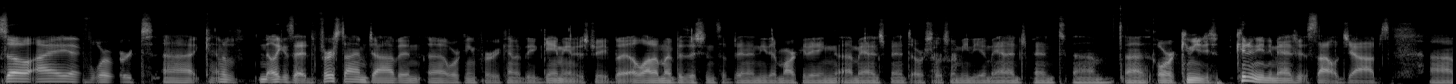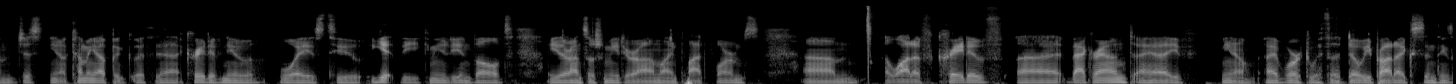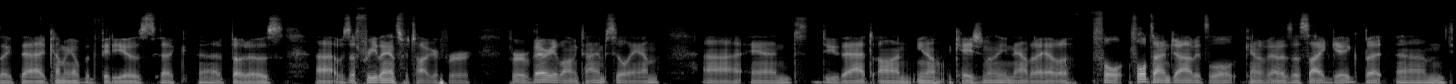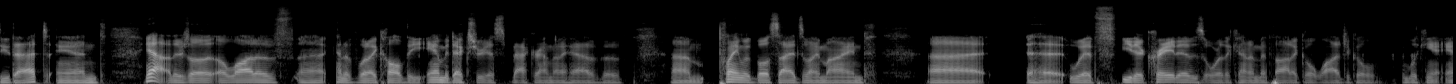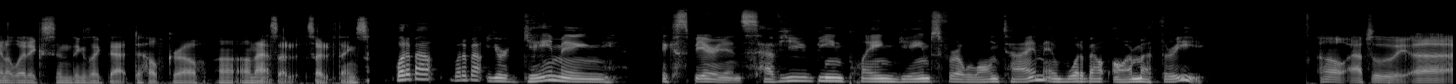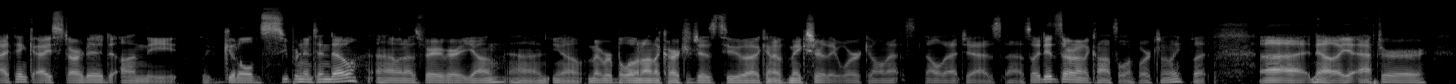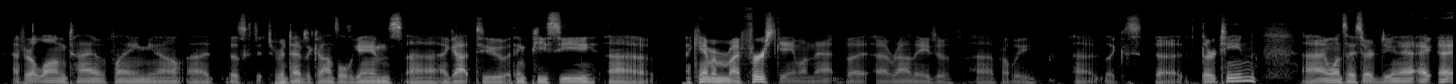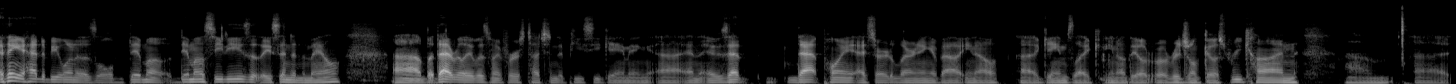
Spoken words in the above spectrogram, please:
So I have worked uh, kind of like I said, first time job in uh, working for kind of the gaming industry, but a lot of my positions have been in either marketing uh, management or social media management um, uh, or community community management style jobs. Um, just you know coming up with uh, creative new ways to get the community involved, either on social media or online platforms. Um, a lot of creative uh, background. I, I've you know I've worked with Adobe products and things like that, coming up with videos, uh, uh, photos. Uh, I was a freelance photographer for a very long time, still am, uh, and do that on you know occasionally. Now that I have a full full time job, it's a little kind of as a side gig, but um, do that. And yeah, there's a, a lot of uh, kind of what I call the ambidextrous background that I have of um, playing with both sides of my mind. Uh, with either creatives or the kind of methodical, logical, looking at analytics and things like that to help grow uh, on that side side of things. What about what about your gaming experience? Have you been playing games for a long time? And what about Arma Three? Oh, absolutely. Uh, I think I started on the the good old Super Nintendo uh, when I was very very young. Uh, you know, remember blowing on the cartridges to uh, kind of make sure they work and all that all that jazz. Uh, so I did start on a console, unfortunately, but uh, no, yeah, after after a long time of playing, you know, uh, those different types of consoles games, I got to I think PC. I can't remember my first game on that, but around the age of probably uh, like uh, 13 uh, and once i started doing that I, I, think it had to be one of those little demo demo cds that they send in the mail. Uh, but that really was my first touch into pc gaming uh, and it was at that point i started learning about you know uh, games like you know the original ghost recon um,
